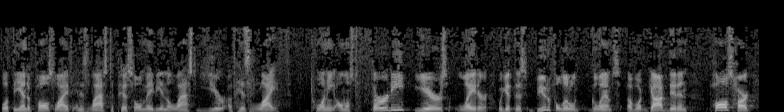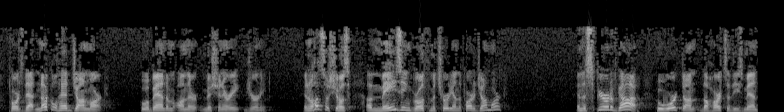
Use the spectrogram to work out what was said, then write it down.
Well, at the end of Paul's life, in his last epistle, maybe in the last year of his life, 20, almost 30 years later, we get this beautiful little glimpse of what God did in Paul's heart towards that knucklehead John Mark, who abandoned him on their missionary journey. And it also shows amazing growth and maturity on the part of John Mark. And the Spirit of God who worked on the hearts of these men.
